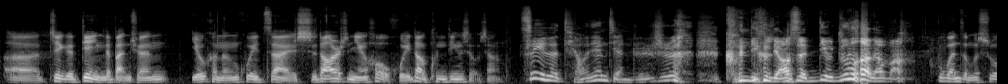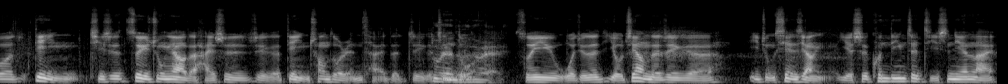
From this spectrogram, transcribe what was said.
呃，这个电影的版权有可能会在十到二十年后回到昆汀手上。这个条件简直是 昆汀量身定做的吧？不管怎么说，电影其实最重要的还是这个电影创作人才的这个争夺。所以我觉得有这样的这个一种现象，也是昆汀这几十年来、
